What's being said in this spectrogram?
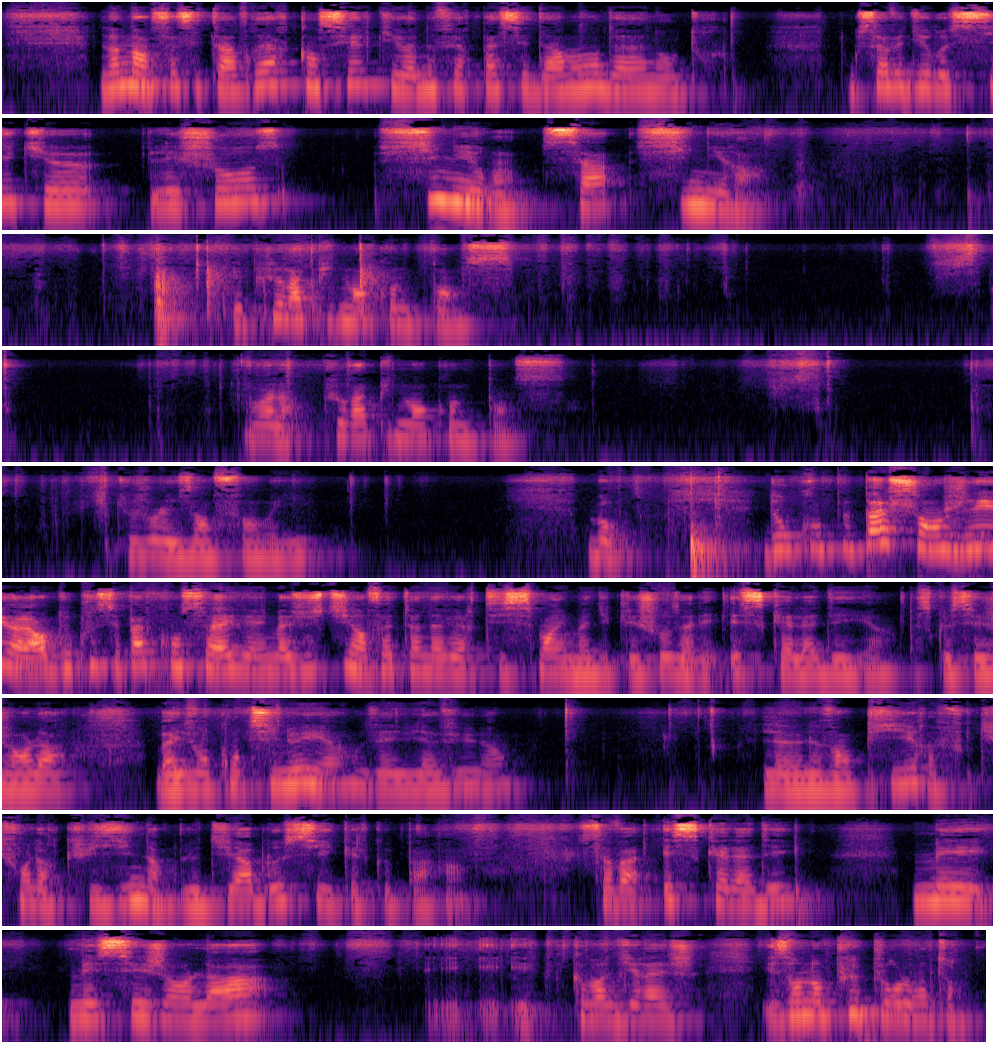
Non, non, ça c'est un vrai arc-en-ciel qui va nous faire passer d'un monde à un autre. Donc ça veut dire aussi que les choses finiront. Ça finira. Et plus rapidement qu'on ne pense. Voilà, plus rapidement qu'on ne pense. Toujours les enfants, vous voyez. Bon, donc on peut pas changer. Alors du coup, c'est pas le conseil. Il m'a juste dit en fait un avertissement. Il m'a dit que les choses allaient escalader. Hein, parce que ces gens-là, bah, ils vont continuer. Hein, vous avez bien vu. Hein. Le, vampire, qui font leur cuisine. Le diable aussi, quelque part. Hein. Ça va escalader. Mais, mais ces gens-là, comment dirais-je, ils en ont plus pour longtemps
